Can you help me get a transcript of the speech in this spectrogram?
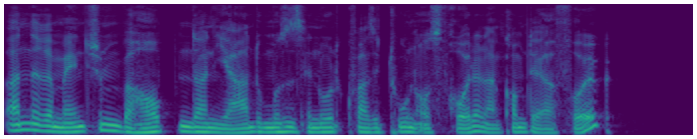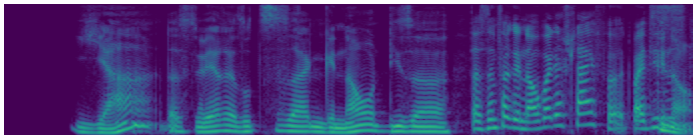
Andere Menschen behaupten dann, ja, du musst es ja nur quasi tun aus Freude, dann kommt der Erfolg. Ja, das wäre sozusagen genau dieser, Da sind wir genau bei der Schleife. Weil dieses, genau,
